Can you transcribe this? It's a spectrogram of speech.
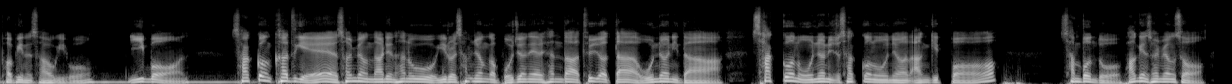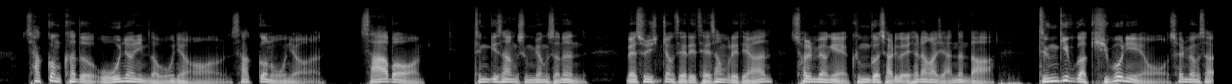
법인은 4억이고. 2번. 사건 카드에 설명 날인 한 후 1월 3년간 보존해야 한다. 틀렸다. 5년이다. 사건 5년이죠. 사건 5년 안기법. 3번도 확인 설명서 사건 카드 5년입니다. 5년. 사건 5년. 4번 등기상 증명서는 매수 신청 세리 대상물에 대한 설명의 근거 자료에 해당하지 않는다. 등기부가 기본이에요. 설명할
